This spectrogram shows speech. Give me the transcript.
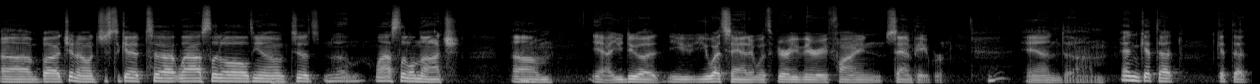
uh, but you know, just to get to that last little, you know, just uh, last little notch. Um, yeah, you do a you you wet sand it with very very fine sandpaper, and um, and get that get that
